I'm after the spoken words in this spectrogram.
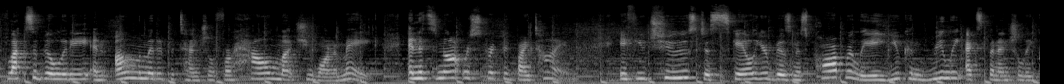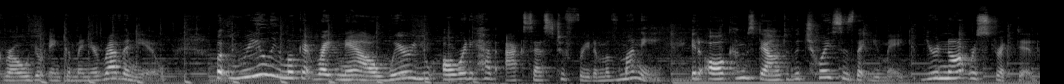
flexibility and unlimited potential for how much you want to make, and it's not restricted by time. If you choose to scale your business properly, you can really exponentially grow your income and your revenue. But really look at right now where you already have access to freedom of money. It all comes down to the choices that you make. You're not restricted.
